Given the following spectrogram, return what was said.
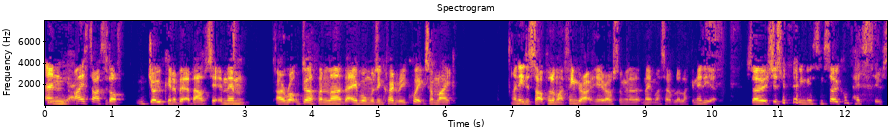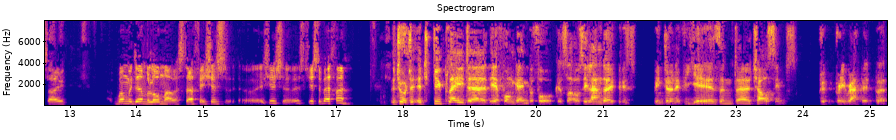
And yeah. I started off joking a bit about it, and then I rocked up and learned that everyone was incredibly quick. So I'm like, I need to start pulling my finger out here, else I'm going to make myself look like an idiot. So it's just been getting so competitive. So when we're doing the lawnmower stuff, it's just it's just it's just a bit of fun. So George, had you played uh, the F1 game before? Because obviously Lando's been doing it for years, and uh, Charles seems pr- pretty rapid. But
